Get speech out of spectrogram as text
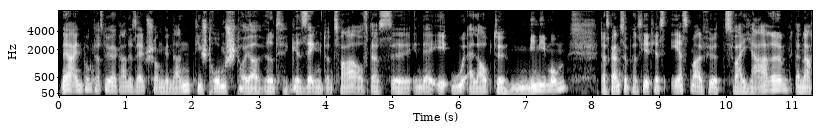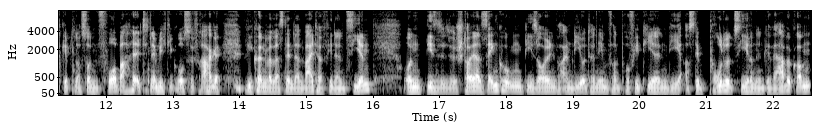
Naja, einen Punkt hast du ja gerade selbst schon genannt. Die Stromsteuer wird gesenkt und zwar auf das äh, in der EU erlaubte Minimum. Das Ganze passiert jetzt erstmal für zwei Jahre. Danach gibt es noch so einen Vorbehalt, nämlich die große Frage, wie können wir das denn dann weiter finanzieren? Und diese Steuersenkungen, die sollen vor allem die Unternehmen von profitieren, die aus dem produzierenden Gewerbe kommen.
